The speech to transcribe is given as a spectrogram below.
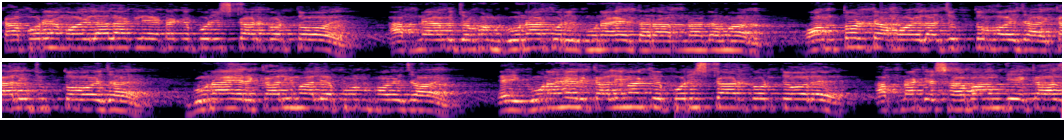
কাপড়ে ময়লা লাগলে এটাকে পরিষ্কার করতে হয়। আপনি আমি যখন গুণা করি, গুনাহের দ্বারা আপনার আমার অন্তরটা ময়লা যুক্ত হয়ে যায় কালি যুক্ত হয়ে যায়, গুনাহের কালিমা লেপন হয়ে যায়। এই গুনাহের কালিমাকে পরিষ্কার করতে হলে আপনাকে সাবান দিয়ে কাজ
